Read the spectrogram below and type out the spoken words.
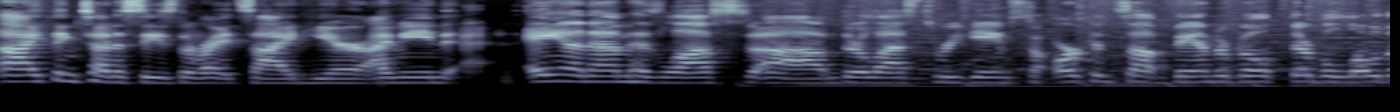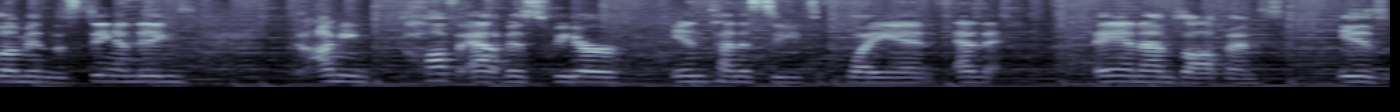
I think Tennessee's the right side here. I mean, A&M has lost um, their last three games to Arkansas, Vanderbilt. They're below them in the standings. I mean, tough atmosphere in Tennessee to play in, and A&M's offense is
